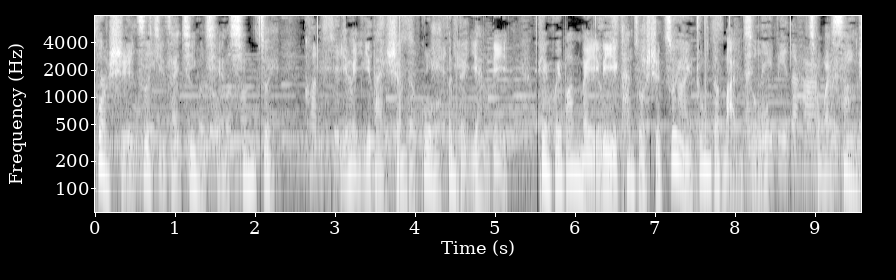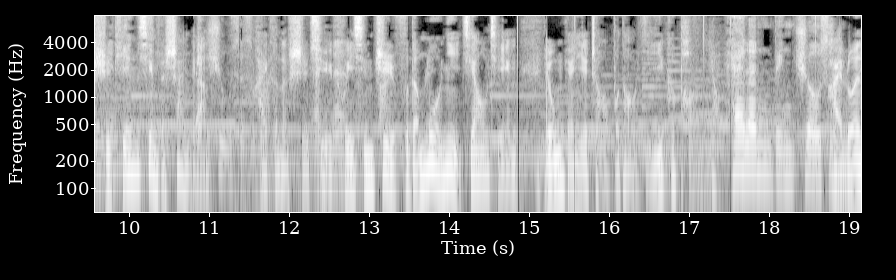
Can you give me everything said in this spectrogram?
或使自己在镜前心醉因为一旦生得过分的艳丽便会把美丽看作是最终的满足从而丧失天性的善良还可能失去推心置腹的莫逆交情永远也找不到一个朋友。海伦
